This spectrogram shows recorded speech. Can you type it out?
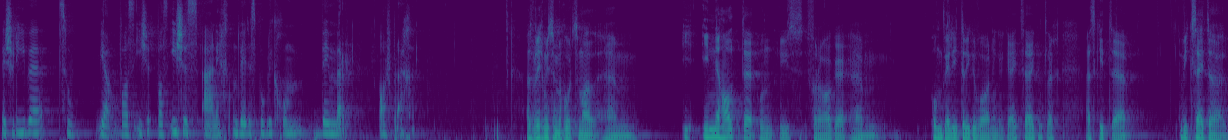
beschreiben, zu, ja, was, ist, was ist es eigentlich und welches Publikum wollen wir ansprechen. Also vielleicht müssen wir kurz mal ähm, innehalten und uns fragen, ähm, um welche Triggerwarnungen geht es eigentlich. Es gibt äh, wie gesagt, eine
